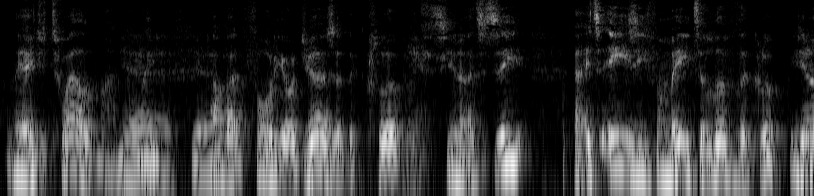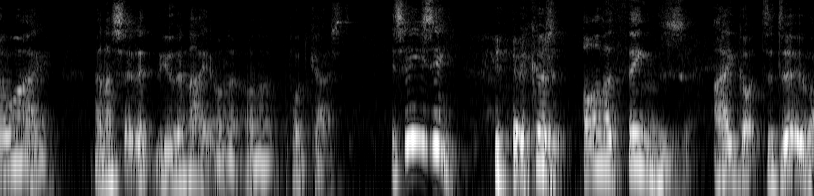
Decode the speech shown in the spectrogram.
from the age of 12, man. Yeah, I mean, yeah. I've had 40 odd years at the club. It's, you know, it's see, it's easy for me to love the club. You yeah. know why? And I said it the other night on a, on a podcast. It's easy because all the things I got to do,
